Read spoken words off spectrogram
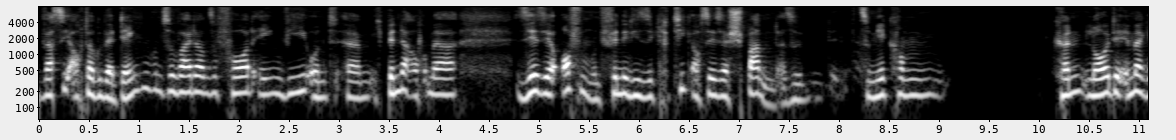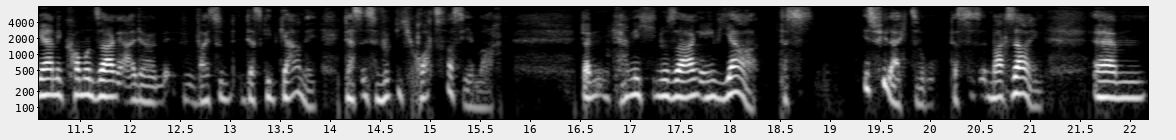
was sie auch darüber denken und so weiter und so fort irgendwie. Und ähm, ich bin da auch immer sehr, sehr offen und finde diese Kritik auch sehr, sehr spannend. Also zu mir kommen, können Leute immer gerne kommen und sagen, Alter, weißt du, das geht gar nicht. Das ist wirklich Rotz, was ihr macht. Dann kann ich nur sagen, irgendwie, ja, das ist vielleicht so. Das mag sein. Ähm,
